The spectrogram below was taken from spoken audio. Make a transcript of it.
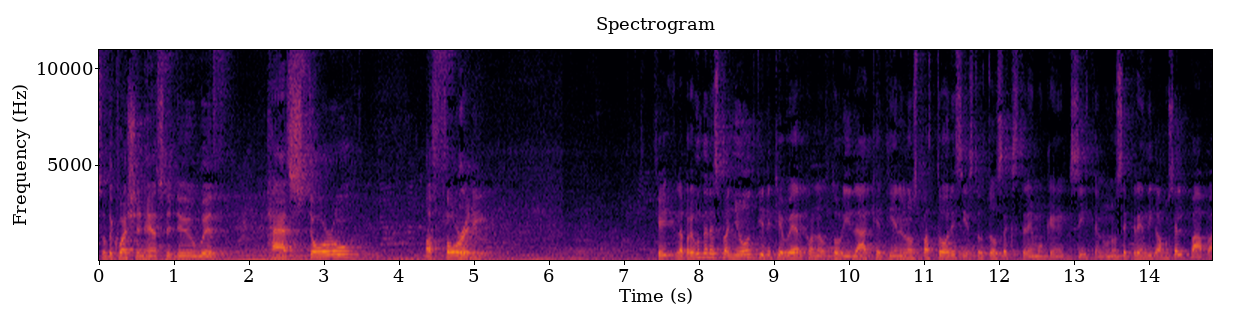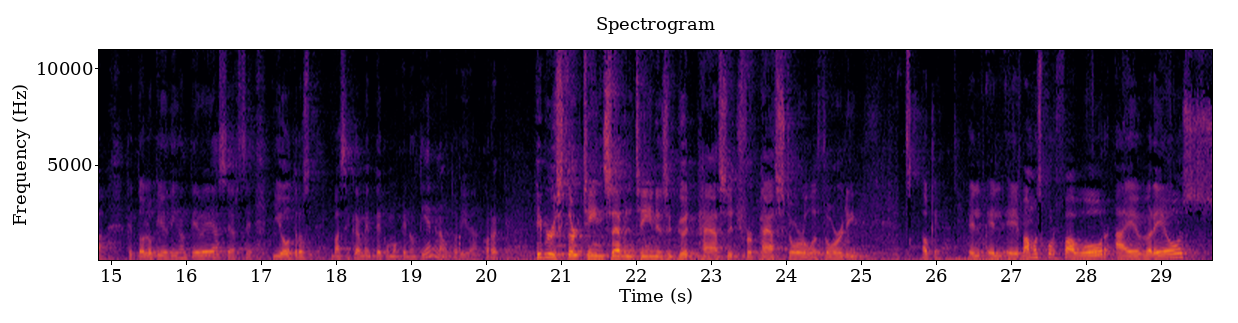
So the question has to do with pastoral authority. Que la pregunta en español tiene que ver con la autoridad que tienen los pastores y estos dos extremos que existen. Unos se creen, digamos, el Papa, que todo lo que ellos digan debe hacerse, y otros básicamente como que no tienen autoridad, ¿correcto? Hebrews 13:17 is a good passage for pastoral authority. Ok, el- el, eh, vamos por favor a Hebreos,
